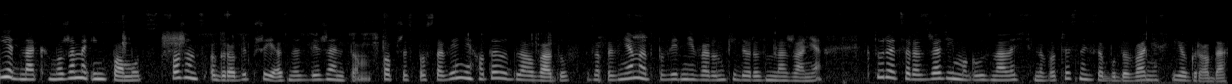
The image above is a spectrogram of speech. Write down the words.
Jednak możemy im pomóc, tworząc ogrody przyjazne zwierzętom. Poprzez postawienie hotelu dla owadów zapewniamy odpowiednie warunki do rozmnażania, które coraz rzadziej mogą znaleźć w nowoczesnych zabudowaniach i ogrodach.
